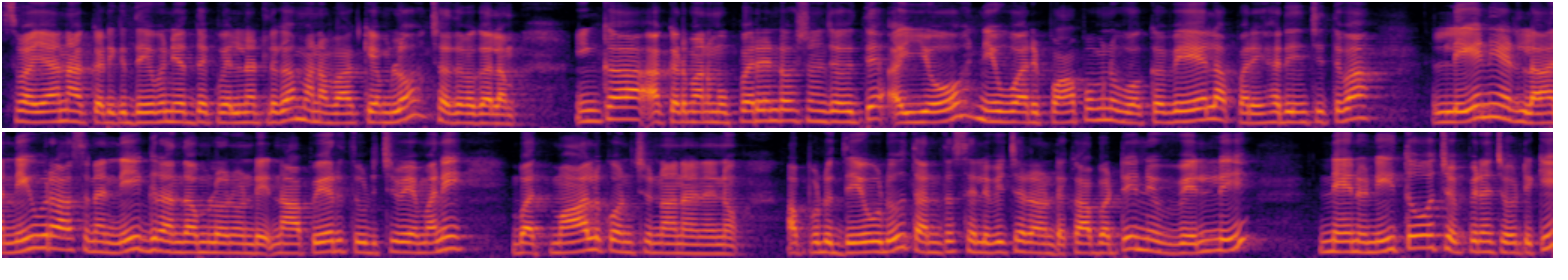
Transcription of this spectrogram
స్వయాన అక్కడికి దేవుని యొద్దకు వెళ్ళినట్లుగా మన వాక్యంలో చదవగలం. ఇంకా అక్కడ మనం ముప్పై రెండో వచనం చదివితే అయ్యో నీవు వారి పాపమును ఒకవేళ పరిహరించితివా లేని ఎడ్లా నీవు రాసిన నీ గ్రంథంలో నుండి నా పేరు తుడిచివేయమని బత్మాలు కొంచున్నాను నేను అప్పుడు దేవుడు తనతో సెలవిచ్చడం అంటే కాబట్టి నువ్వు వెళ్ళి నేను నీతో చెప్పిన చోటికి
